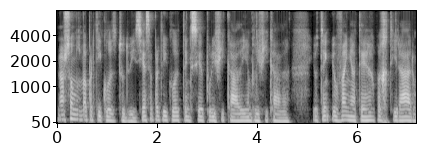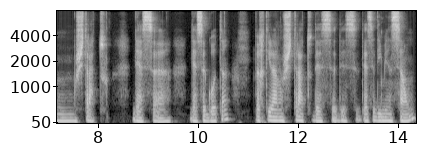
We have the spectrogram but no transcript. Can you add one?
nós somos uma partícula de tudo isso e essa partícula tem que ser purificada e amplificada. Eu, tenho, eu venho à Terra para retirar um extrato dessa, dessa gota para retirar um extrato dessa, dessa, dimensão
